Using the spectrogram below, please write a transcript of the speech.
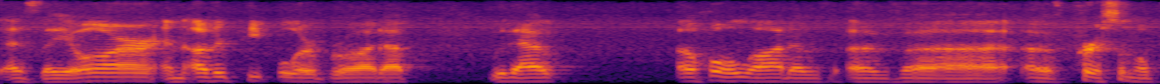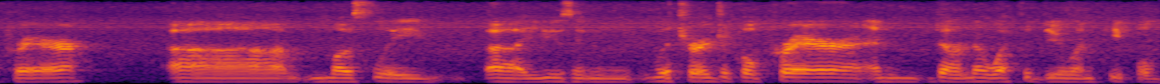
as they are. And other people are brought up without a whole lot of of, uh, of personal prayer, uh, mostly uh, using liturgical prayer, and don't know what to do when people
